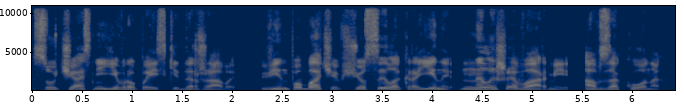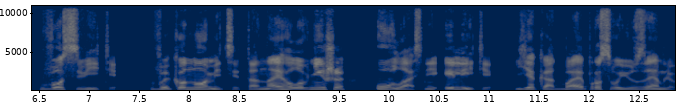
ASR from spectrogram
сучасні європейські держави. Він побачив, що сила країни не лише в армії, а в законах, в освіті, в економіці та найголовніше у власній еліті, яка дбає про свою землю.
